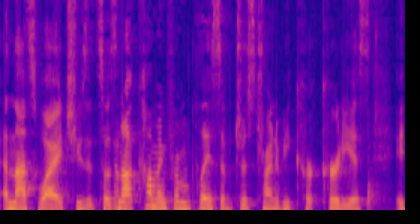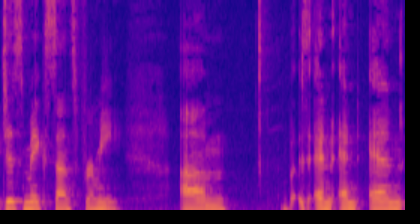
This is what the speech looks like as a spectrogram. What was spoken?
and that's why I choose it. So it's not coming from a place of just trying to be cour- courteous. It just makes sense for me. Um, and and and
